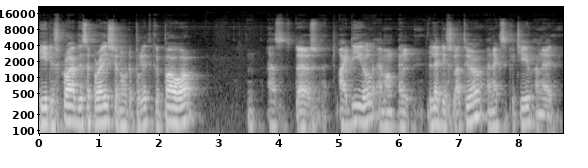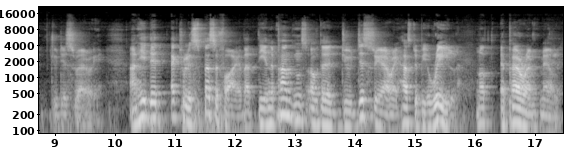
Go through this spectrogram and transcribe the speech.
He described the separation of the political power as the ideal among a legislature, an executive, and a judiciary. And he did actually specify that the independence of the judiciary has to be real, not apparent merely.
